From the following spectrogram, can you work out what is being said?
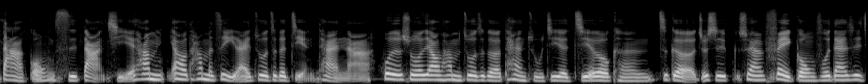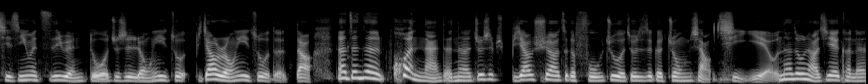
大公司、大企业，他们要他们自己来做这个减碳啊，或者说要他们做这个碳足迹的揭露，可能这个就是虽然费功夫，但是其实因为资源多，就是容易做，比较容易做得到。那真正困难的呢，就是比较需要这个辅助的，就是这个中小企业哦。那中小企业可能。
